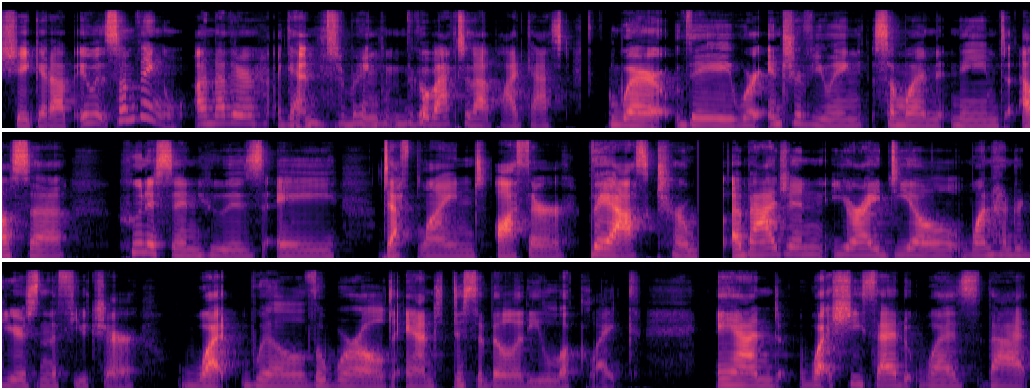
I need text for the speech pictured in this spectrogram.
shake it up. It was something, another, again, to bring, go back to that podcast where they were interviewing someone named Elsa Sjunneson, who is a deafblind author. They asked her, Imagine your ideal 100 years in the future. What will the world and disability look like? And what she said was that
